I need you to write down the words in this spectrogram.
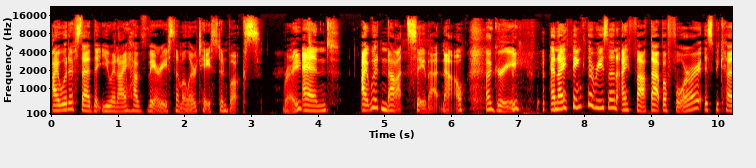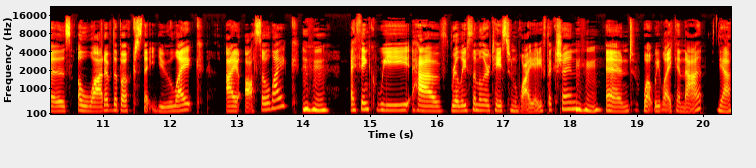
I would have said that you and I have very similar taste in books. Right? And I would not say that now. Agree. And I think the reason I thought that before is because a lot of the books that you like, I also like. mm-hmm. I think we have really similar taste in YA fiction Mm-hmm. and what we like in that, Yeah.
